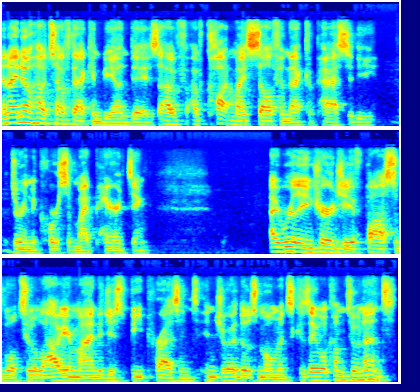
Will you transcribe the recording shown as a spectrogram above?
And I know how tough that can be on days. I've, I've caught myself in that capacity during the course of my parenting. I really encourage you, if possible, to allow your mind to just be present, enjoy those moments because they will come to an end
